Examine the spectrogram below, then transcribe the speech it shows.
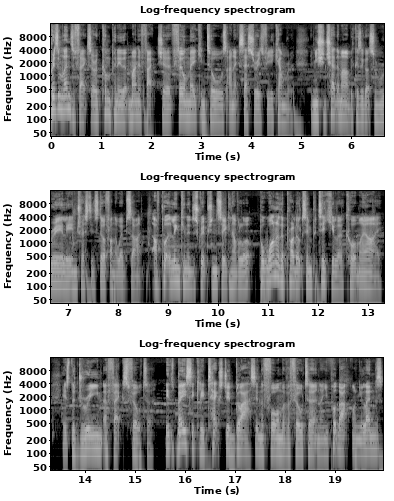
Prism Lens Effects are a company that manufacture filmmaking tools and accessories for your camera, and you should check them out because they've got some really interesting stuff on the website. I've put a link in the description so you can have a look. But one of the products in particular caught my eye. It's the Dream Effects filter. It's basically textured glass in the form of a filter and you put that on your lens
